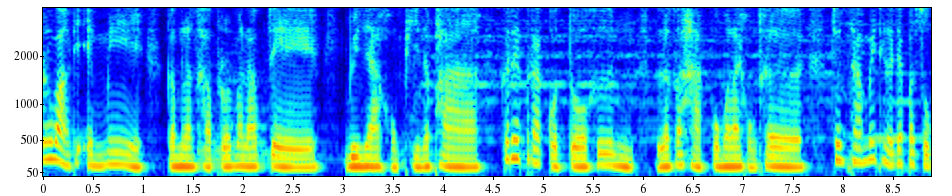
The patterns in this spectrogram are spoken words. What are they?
ระหว่างที่เอมมี่กำลังขับรถมารับเจ วิญญาของพีนภาก็ได้ปรากฏตัวขึ้น แล้วก็หักพวงมาลัยของเธอ จนทำให้เธอได้ประสบ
